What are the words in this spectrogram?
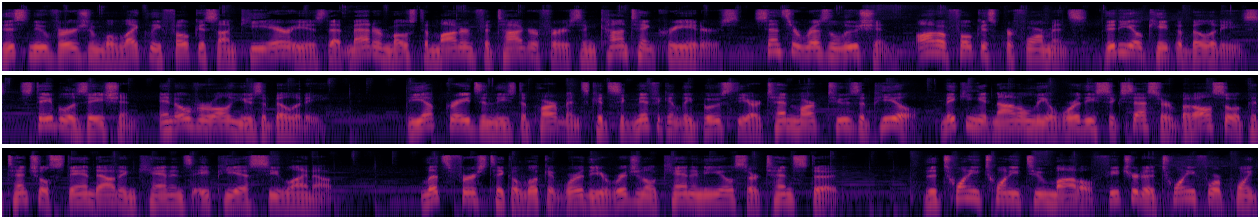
This new version will likely focus on key areas that matter most to modern photographers and content creators, sensor resolution, autofocus performance, video capabilities, stabilization, and overall usability. The upgrades in these departments could significantly boost the R10 Mark II's appeal, making it not only a worthy successor but also a potential standout in Canon's APS-C lineup. Let's first take a look at where the original Canon EOS R10 stood. The 2022 model featured a 24.2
